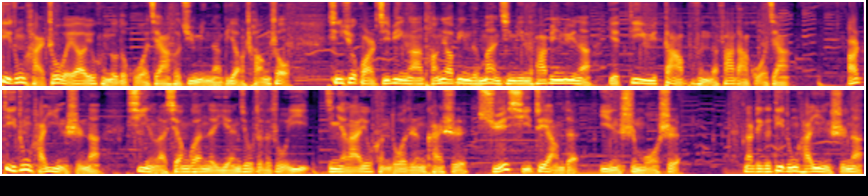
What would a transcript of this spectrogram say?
地中海周围啊有很多的国家和居民呢比较长寿，心血管疾病啊、糖尿病等慢性病的发病率呢也低于大部分的发达国家。而地中海饮食呢，吸引了相关的研究者的注意。近年来，有很多人开始学习这样的饮食模式。那这个地中海饮食呢，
